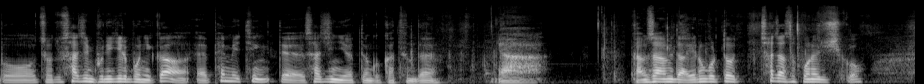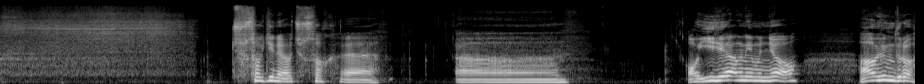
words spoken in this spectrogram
뭐, 저도 사진 분위기를 보니까 예, 팬미팅 때 사진이었던 것 같은데. 야 감사합니다. 이런 걸 또 찾아서 보내주시고. 추석이네요, 추석. 예. 아, 어, 이혜양님은요, 아우, 힘들어.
